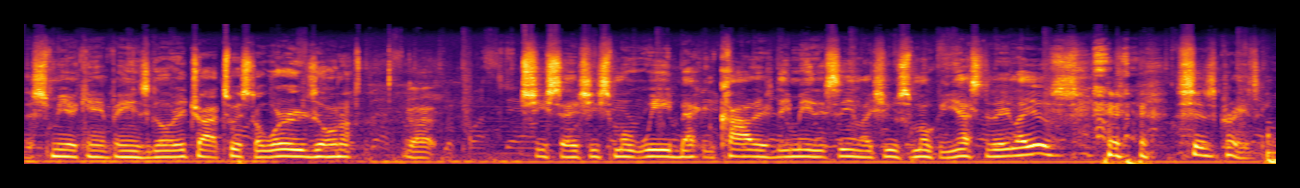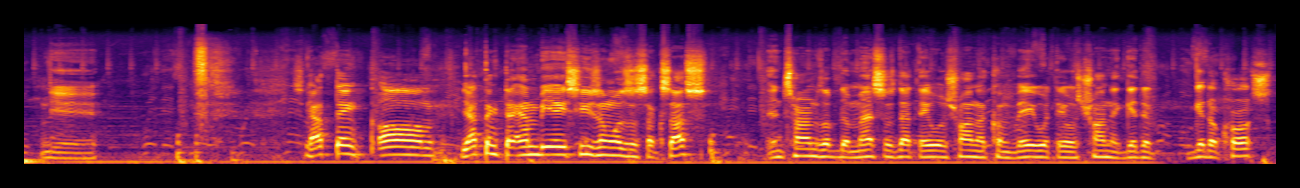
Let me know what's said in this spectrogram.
the smear campaigns go. They tried to twist her words on her. right She said she smoked weed back in college. They made it seem like she was smoking yesterday. Like it was, shit's crazy. yeah y'all think um y'all think the nba season was a success in terms of the message that they was trying to convey what they was trying to get a, get across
